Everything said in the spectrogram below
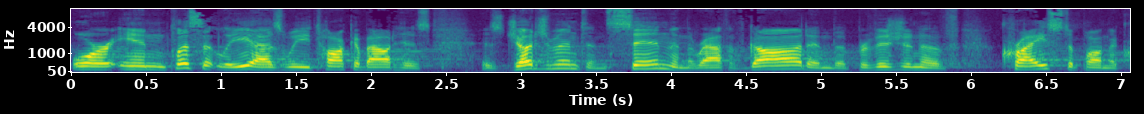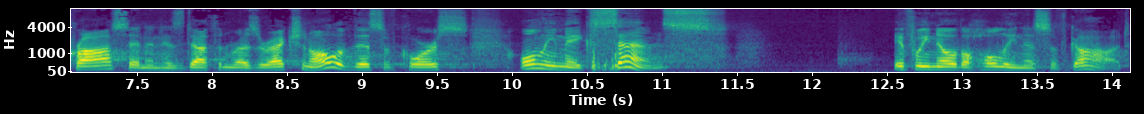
or implicitly as we talk about his, his judgment and sin and the wrath of God and the provision of Christ upon the cross and in his death and resurrection. All of this, of course, only makes sense if we know the holiness of God.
